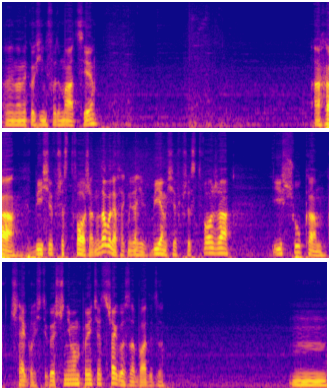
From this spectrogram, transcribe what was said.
Ale mam jakąś informację. Aha, wbij się w przestworza. No dobra, w takim razie wbijam się w przestworza i szukam czegoś, tylko jeszcze nie mam pojęcia czego za bardzo. Mm.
